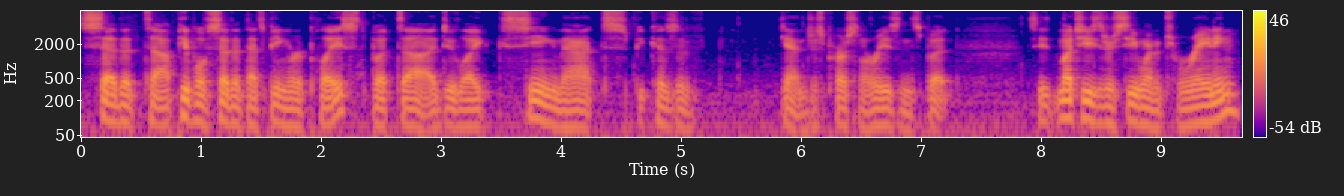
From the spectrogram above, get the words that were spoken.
said that uh, people have said that that's being replaced, but uh, I do like seeing that because of again just personal reasons. But it's much easier to see when it's raining.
